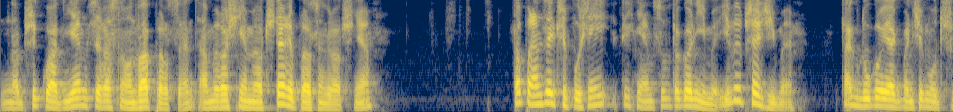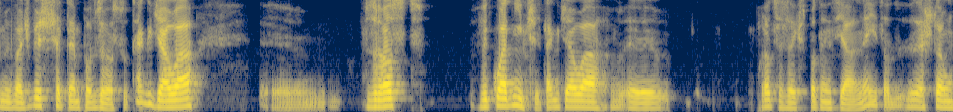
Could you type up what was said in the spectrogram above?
na przykład Niemcy rosną o 2%, a my rośniemy o 4% rocznie, to prędzej czy później tych Niemców dogonimy i wyprzedzimy. Tak długo, jak będziemy utrzymywać wyższe tempo wzrostu. Tak działa y, wzrost wykładniczy, tak działa y, proces eksponencjalny i to zresztą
